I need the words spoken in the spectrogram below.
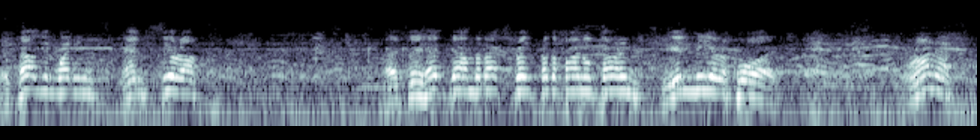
Italian Wedding and Sirof as they head down the back straight for the final time in the Iroquois. Rawnaq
